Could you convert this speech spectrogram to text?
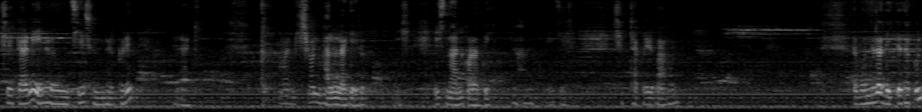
সেই কারণে এইভাবে মুছিয়ে সুন্দর করে রাখি। আমার ভীষণ ভালো লাগে এরকম। স্নান করাতে। এই যে শিব ঠাকুরের বাহন। তো বন্ধুরা, দেখতে থাকুন।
